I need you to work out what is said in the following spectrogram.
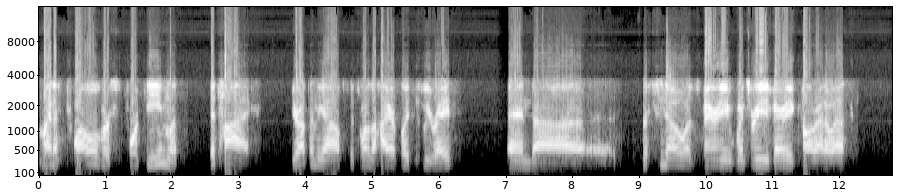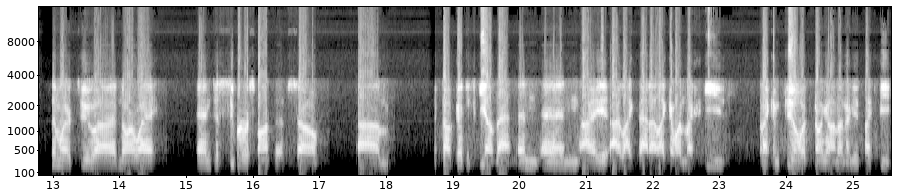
minus 12 or 14. It's high. You're up in the Alps. It's one of the higher places we race. And uh, the snow was very wintry, very Colorado-esque, similar to uh, Norway and just super responsive. So um, it felt good to ski on that, and and I I like that. I like it when my skis when I can feel what's going on underneath my feet.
